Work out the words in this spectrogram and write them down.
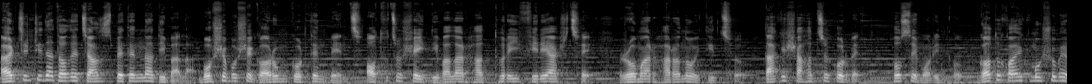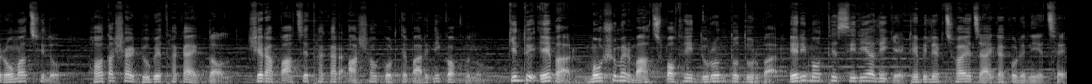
আর্জেন্টিনা দলে চান্স পেতেন না দিবালা। বসে বসে গরম করতেন বেঞ্চ। অথচ সেই দিবালার হাত ধরেই ফিরে আসছে রোমার হারানো ঐতিহ্য। তাকে সাহায্য করবেন হোসে মরিনহো। গত কয়েক মৌসুমে রোমা ছিল হতাশায় ডুবে থাকা এক দল। সেরা পাঁচে থাকার আশাও করতে পারেনি কখনো। কিন্তু এবার মৌসুমের মাঝপথেই দুরন্ত দুর্বার। এরই মধ্যে সিরিয়া লিগে টেবিলের ছয়ে জায়গা করে নিয়েছে।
